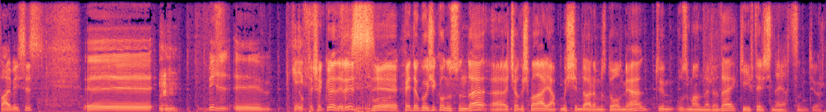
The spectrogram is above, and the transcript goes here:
Fahir Bey siz. Ee, biz e, keyif... Çok teşekkür ederiz. Bu Ee, pedagoji konusunda e, çalışmalar yapmış. Şimdi aramızda olmayan tüm uzmanlara da keyifler içinde yatsın diyorum.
